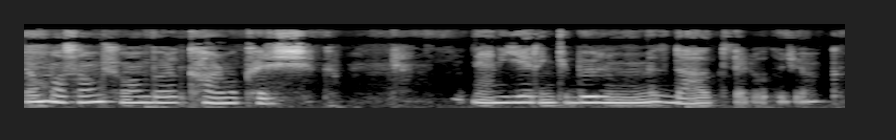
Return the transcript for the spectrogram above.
Ya masam şu an böyle karma karışık. Yani yarınki bölümümüz daha güzel olacak.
